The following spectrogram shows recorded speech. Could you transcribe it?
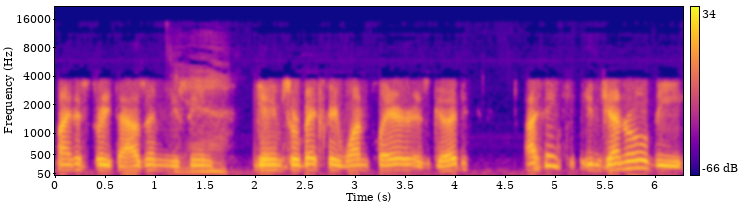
minus three thousand. You've seen games where basically one player is good. I think in general the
